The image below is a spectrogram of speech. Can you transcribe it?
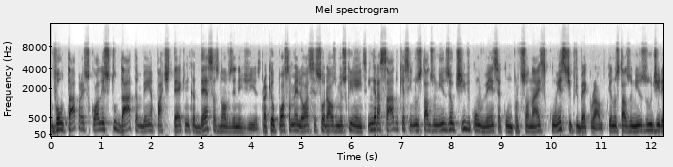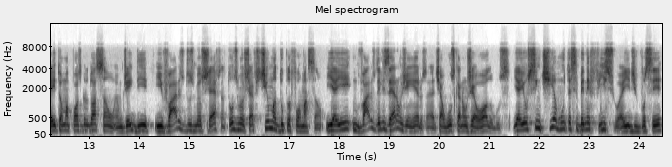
voltar para a escola e estudar também a parte técnica dessas novas energias, para que eu possa melhor assessorar os meus clientes. Engraçado que, assim, nos Estados Unidos eu tive convivência com profissionais com esse tipo de background, porque nos Estados Unidos o direito é uma pós-graduação, é um JD, e vários dos meus chefes, né, todos os meus chefes tinham uma dupla formação. E aí, vários deles eram engenheiros, né, tinha alguns que eram geólogos, e aí eu sentia muito esse benefício aí de você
